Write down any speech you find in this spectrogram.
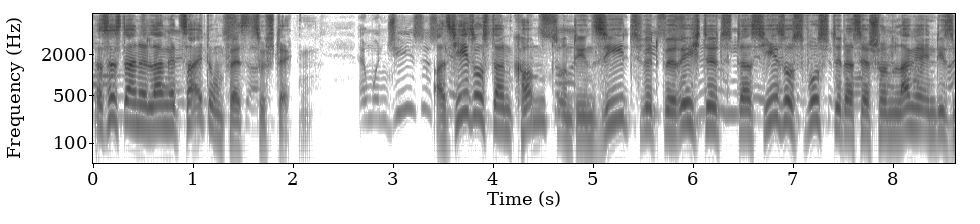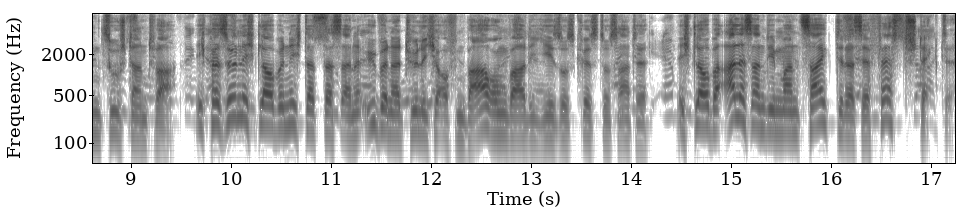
Das ist eine lange Zeit, um festzustecken. Als Jesus dann kommt und ihn sieht, wird berichtet, dass Jesus wusste, dass er schon lange in diesem Zustand war. Ich persönlich glaube nicht, dass das eine übernatürliche Offenbarung war, die Jesus Christus hatte. Ich glaube, alles an dem Mann zeigte, dass er feststeckte.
